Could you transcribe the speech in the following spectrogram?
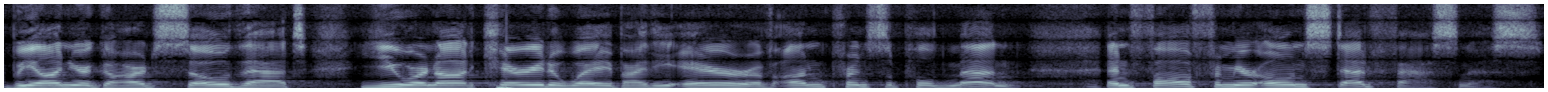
Be on your guard so that you are not carried away by the error of unprincipled men and fall from your own steadfastness.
